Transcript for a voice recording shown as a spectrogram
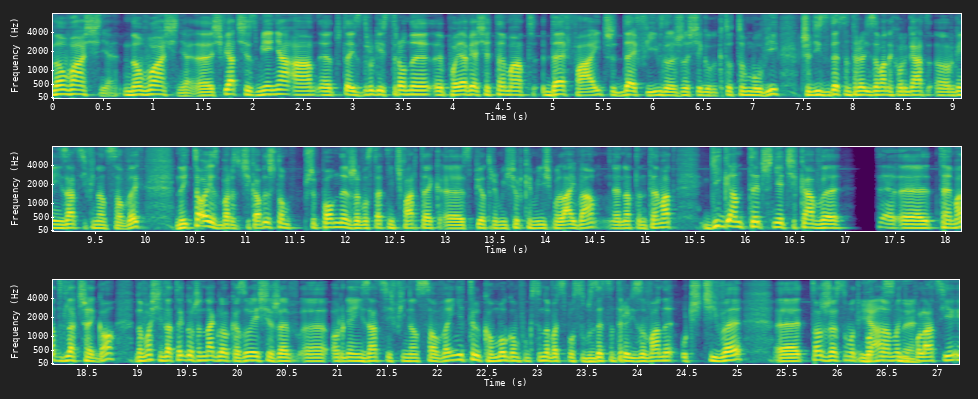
No właśnie, no właśnie. E, Świat się zmienia, a e, tutaj z drugiej strony e, pojawia się temat DeFi, czy DeFi, w zależności od tego, kto to mówi, czyli zdecentralizowanych orga- organizacji finansowych. No i to jest bardzo ciekawe. Zresztą przypomnę, że w ostatni czwartek z Piotrem Misiurkiem mieliśmy live'a na ten temat. Gigantycznie ciekawy te, e, temat. Dlaczego? No właśnie dlatego, że nagle okazuje się, że e, organizacje finansowe nie tylko mogą funkcjonować w sposób zdecentralizowany, uczciwy, e, to, że są odporne na manipulacje.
